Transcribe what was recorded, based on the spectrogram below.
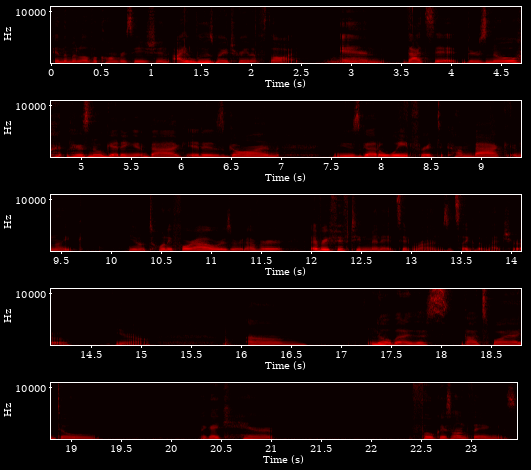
in the middle of a conversation, I lose my train of thought. And that's it. There's no there's no getting it back. It is gone. You just got to wait for it to come back in like, you know, 24 hours or whatever. Every 15 minutes it runs. It's like the metro you know. Um, no, but I just that's why I don't like I can't focus on things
